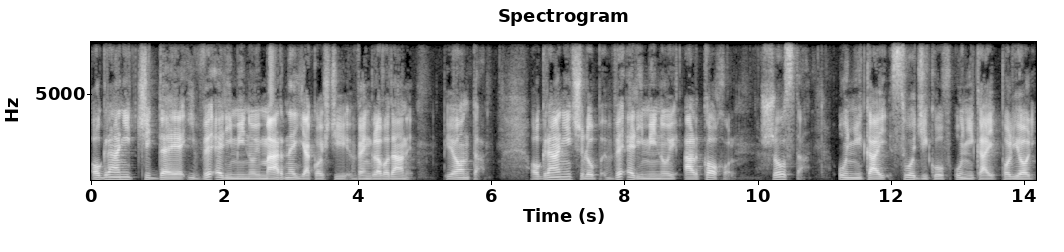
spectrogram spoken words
Ogranicz cheat i wyeliminuj marnej jakości węglowodany. Piąta. Ogranicz lub wyeliminuj alkohol. Szósta. Unikaj słodzików, unikaj polioli.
